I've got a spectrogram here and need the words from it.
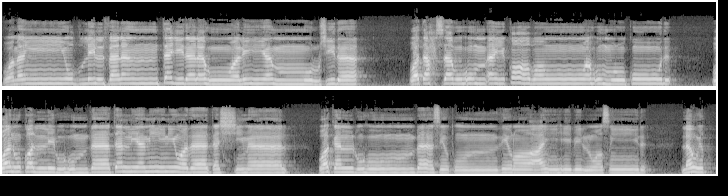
ومن يضلل فلن تجد له وليا مرشدا وتحسبهم ايقاظا وهم رقود ونقلبهم ذات اليمين وذات الشمال وكلبهم باسط ذراعيه بالوصيد لو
